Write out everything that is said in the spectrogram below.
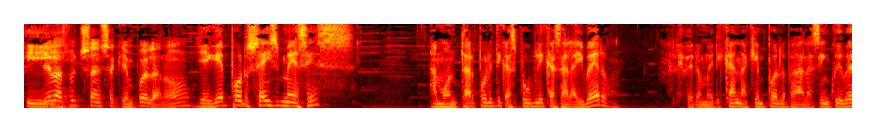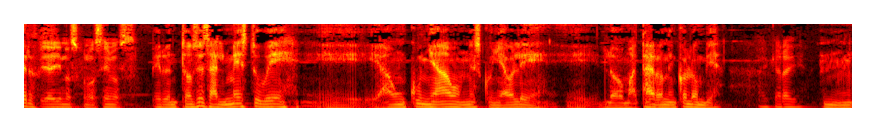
Y Llevas muchos años aquí en Puebla, ¿no? llegué por seis meses a montar políticas públicas a la Ibero, a la Iberoamericana, aquí en Puebla, para las cinco Iberos. Y ahí nos conocimos. Pero entonces al mes tuve eh, a un cuñado, un excuñado le eh, lo mataron en Colombia. Ay, caray. Mm,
